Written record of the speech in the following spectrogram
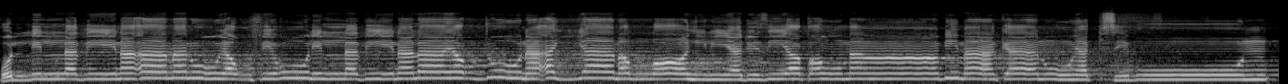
قل للذين آمنوا يغفروا للذين لا يرجون أيام الله ليجزي قوما بما كانوا يكسبون.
